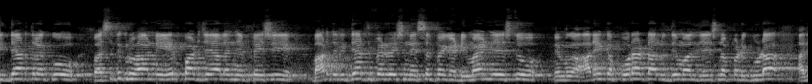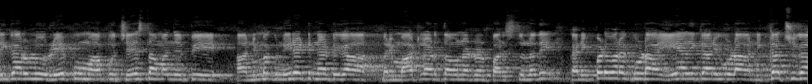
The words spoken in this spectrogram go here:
విద్యార్థులకు వసతి గృహాన్ని ఏర్పాటు చేయాలని చెప్పేసి భారత విద్యార్థి ఫెడరేషన్ ఎస్ఎఫ్ఐగా డిమాండ్ చేస్తూ మేము అనేక పోరాటాలు ఉద్యమాలు చేసినప్పటికీ కూడా అధికారులు రేపు మాపు చేస్తామని చెప్పి ఆ నిమ్మకు నీరెట్టినట్టుగా మరి మాట్లాడుతూ ఉన్నటువంటి పరిస్థితి ఉన్నది. కానీ ఇప్పటి వరకు కూడా ఏ అధికారి కూడా నిక్కచ్చుగా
